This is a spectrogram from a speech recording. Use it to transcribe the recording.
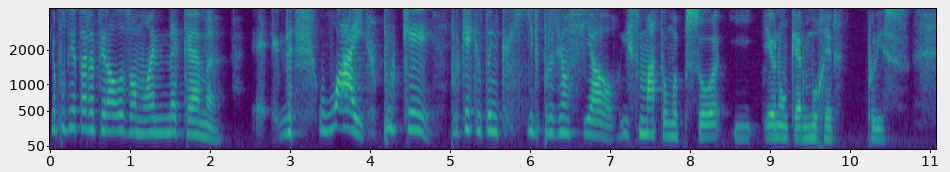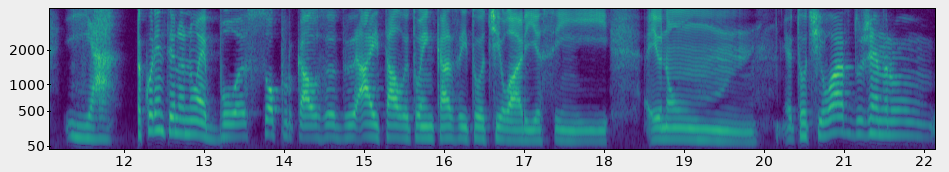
eu podia estar a ter aulas online na cama. É, why? Porquê? Porquê é que eu tenho que ir presencial? Isso mata uma pessoa e eu não quero morrer por isso, yeah. A quarentena não é boa só por causa de, ah e tal, eu estou em casa e estou a chilar e assim, e eu não. Eu estou a chilar do género.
